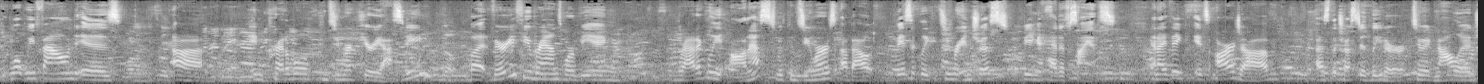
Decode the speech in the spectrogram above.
What we found is uh, incredible consumer curiosity, but very few brands were being radically honest with consumers about basically consumer interest being ahead of science. And I think it's our job as the trusted leader to acknowledge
